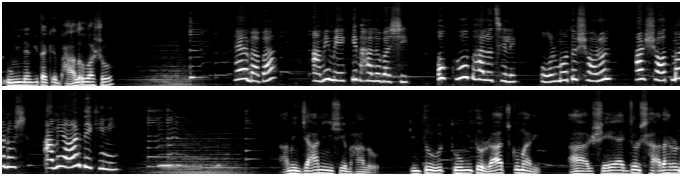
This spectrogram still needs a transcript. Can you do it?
তুমি নাকি তাকে ভালোবাসো? বাবা আমি মেঘকে ভালোবাসি। ও খুব ভালো ছেলে। ওর মতো সরল আর সৎ মানুষ আমি আর দেখিনি। আমি জানি সে ভালো কিন্তু তুমি তো রাজকুমারী আর সে একজন সাধারণ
